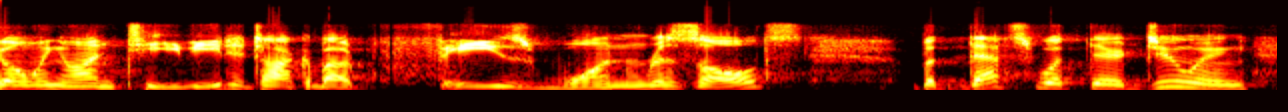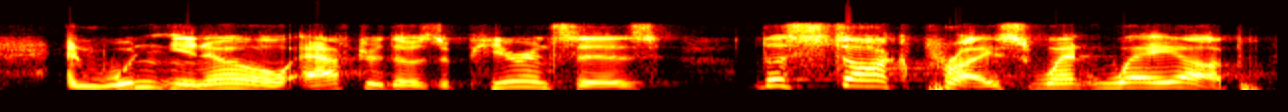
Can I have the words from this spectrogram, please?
going on TV to talk about phase one results, but that's what they're doing. And wouldn't you know, after those appearances, the stock price went way up.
